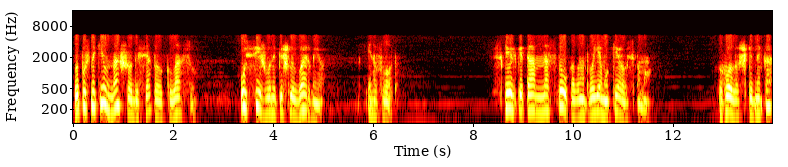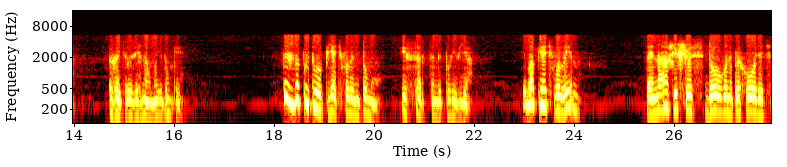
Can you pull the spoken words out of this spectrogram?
випускників нашого десятого класу, усі ж вони пішли в армію і на флот. Скільки там настукало на твоєму Кіровському? Голос шкідника геть розігнав мої думки. Ти ж запитував п'ять хвилин тому, із серцем відповів я. Хіба п'ять хвилин? Та й наші щось довго не приходять.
